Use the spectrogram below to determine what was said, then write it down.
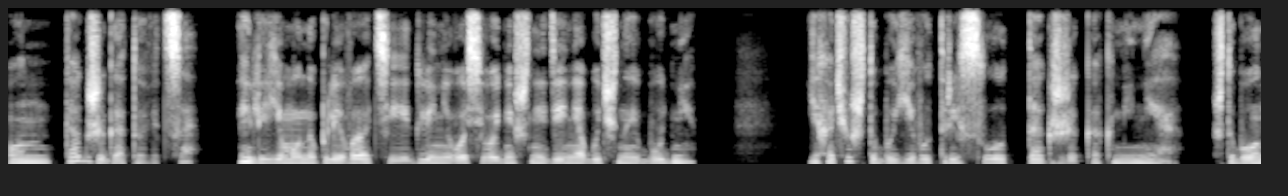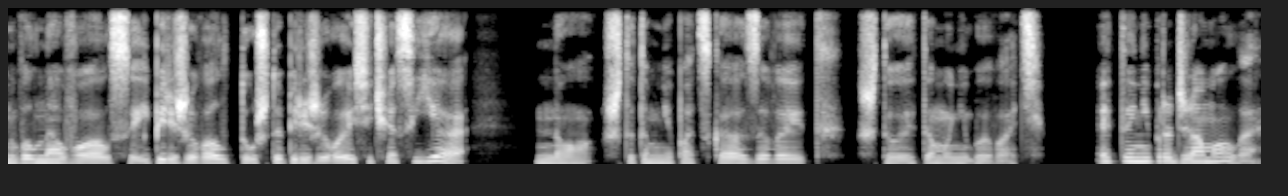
Он также готовится? Или ему наплевать, и для него сегодняшний день обычные будни? Я хочу, чтобы его трясло так же, как меня, чтобы он волновался и переживал то, что переживаю сейчас я, но что-то мне подсказывает, что этому не бывать. Это не про Джамала.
